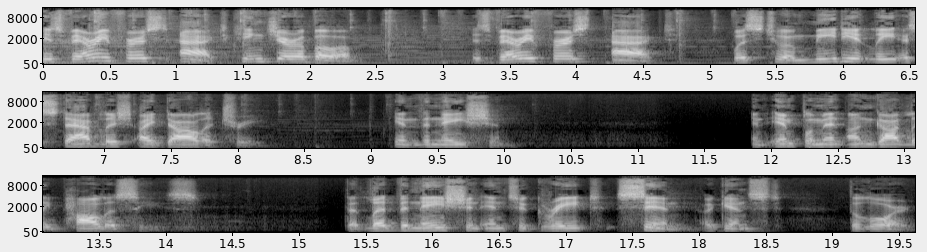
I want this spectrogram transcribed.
His very first act, King Jeroboam, his very first act was to immediately establish idolatry in the nation and implement ungodly policies that led the nation into great sin against the Lord.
